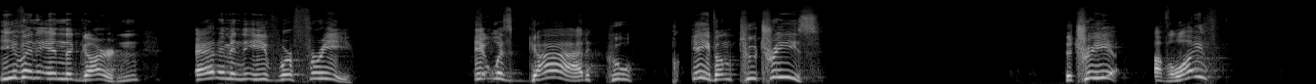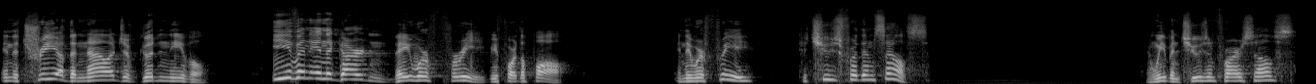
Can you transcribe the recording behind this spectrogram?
Even in the garden, Adam and Eve were free. It was God who gave them two trees the tree of life and the tree of the knowledge of good and evil. Even in the garden, they were free before the fall. And they were free to choose for themselves. And we've been choosing for ourselves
